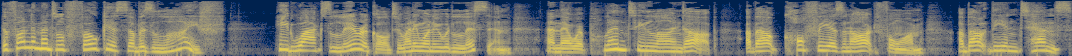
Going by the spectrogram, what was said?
the fundamental focus of his life. He'd wax lyrical to anyone who would listen, and there were plenty lined up about coffee as an art form, about the intense,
